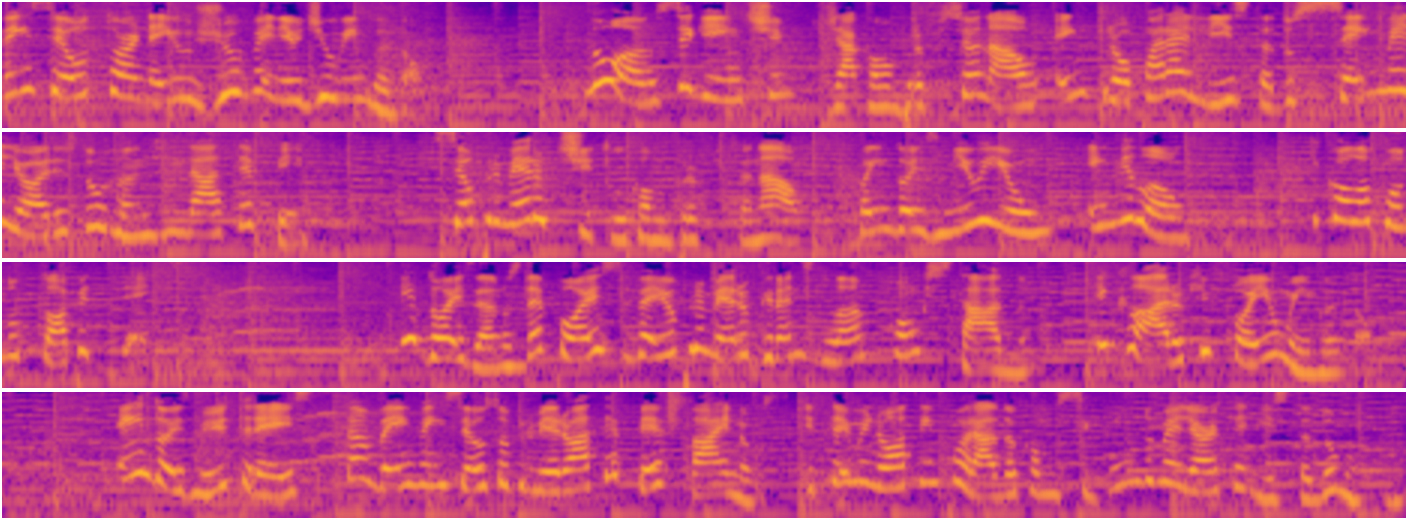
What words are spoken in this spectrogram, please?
venceu o torneio juvenil de Wimbledon. No ano seguinte, já como profissional, entrou para a lista dos 100 melhores do ranking da ATP. Seu primeiro título como profissional foi em 2001, em Milão, que colocou no top 10. E dois anos depois veio o primeiro Grand Slam conquistado, e claro que foi em Wimbledon. Em 2003, também venceu seu primeiro ATP Finals e terminou a temporada como segundo melhor tenista do mundo.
